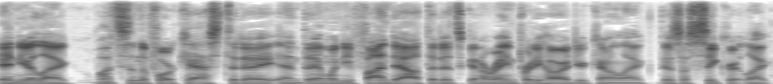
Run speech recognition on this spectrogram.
and you're like, what's in the forecast today? And then when you find out that it's going to rain pretty hard, you're kind of like, there's a secret like,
